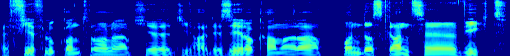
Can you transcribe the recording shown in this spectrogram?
F4 Flugcontroller, hier die HD0 Kamera und das Ganze wiegt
